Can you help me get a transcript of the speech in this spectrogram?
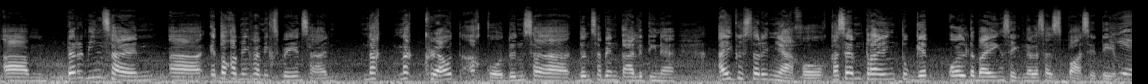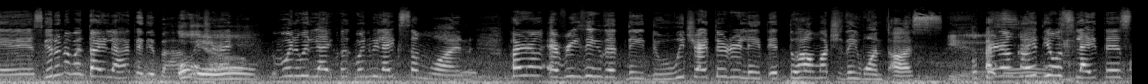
Um, pero minsan, ah, ito coming from experience ha, na, na-crowd ako dun sa, dun sa mentality na, ay gusto rin niya ako kasi I'm trying to get all the buying signals as positive. Yes, ganoon naman tayo lahat eh, di ba? Oo. We try, when we like when we like someone, parang everything that they do, we try to relate it to how much they want us. Yes. Parang kahit yung slightest,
